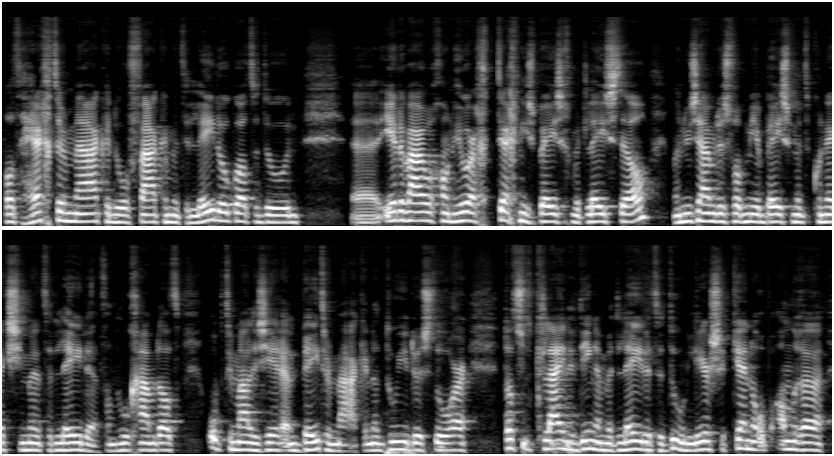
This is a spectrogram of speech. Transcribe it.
wat hechter maken door vaker met de leden ook wat te doen. Uh, eerder waren we gewoon heel erg technisch bezig met leefstijl. Maar nu zijn we dus wat meer bezig met de connectie met de leden. Van hoe gaan we dat optimaliseren en beter maken. En dat doe je dus door dat soort kleine dingen met leden te doen. Leer ze kennen op andere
